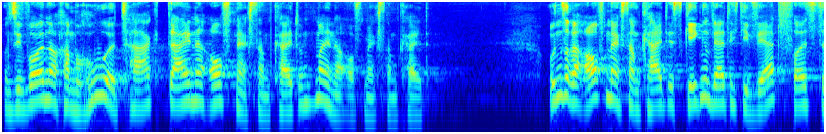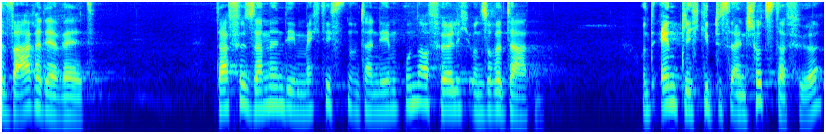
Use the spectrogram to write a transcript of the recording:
Und sie wollen auch am Ruhetag deine Aufmerksamkeit und meine Aufmerksamkeit. Unsere Aufmerksamkeit ist gegenwärtig die wertvollste Ware der Welt. Dafür sammeln die mächtigsten Unternehmen unaufhörlich unsere Daten. Und endlich gibt es einen Schutz dafür,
